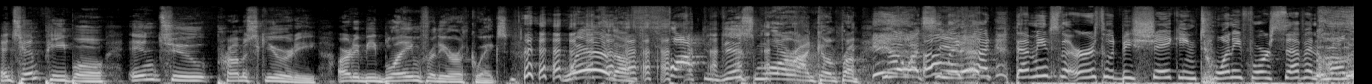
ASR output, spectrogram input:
and tempt people into promiscuity are to be blamed for the earthquakes. Where the fuck did this moron come from? You know what, Oh my God! That means the Earth would be shaking twenty four seven all the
